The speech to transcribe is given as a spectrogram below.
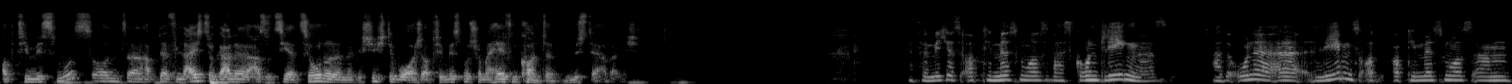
Optimismus? Und äh, habt ihr vielleicht sogar eine Assoziation oder eine Geschichte, wo euch Optimismus schon mal helfen konnte? Müsst ihr aber nicht. Für mich ist Optimismus was Grundlegendes. Also ohne äh, Lebensoptimismus ähm,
